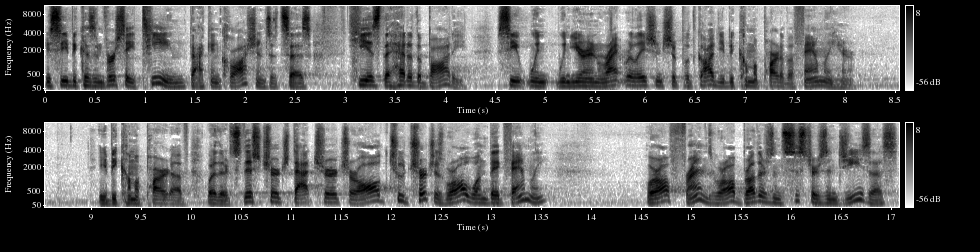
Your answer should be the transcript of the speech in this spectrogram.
you see, because in verse 18, back in Colossians, it says, He is the head of the body. See, when, when you're in right relationship with God, you become a part of a family here you become a part of, whether it's this church, that church, or all two churches, we're all one big family. We're all friends. We're all brothers and sisters in Jesus.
